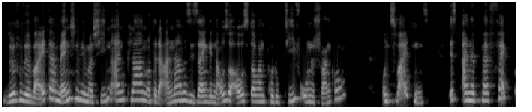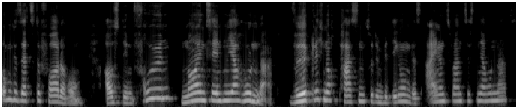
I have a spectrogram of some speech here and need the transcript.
Dürfen wir weiter Menschen wie Maschinen einplanen unter der Annahme, sie seien genauso ausdauernd produktiv ohne Schwankungen? Und zweitens, ist eine perfekt umgesetzte Forderung aus dem frühen 19. Jahrhundert wirklich noch passend zu den Bedingungen des 21. Jahrhunderts?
